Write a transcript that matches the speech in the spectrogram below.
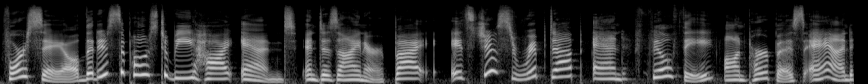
for sale that is supposed to be high end and designer, but it's just ripped up and filthy on purpose. And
